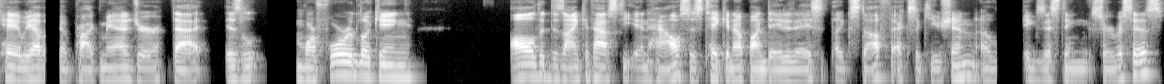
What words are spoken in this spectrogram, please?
Okay we have a product manager that is more forward looking all the design capacity in house is taken up on day to day like stuff, execution of existing services.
